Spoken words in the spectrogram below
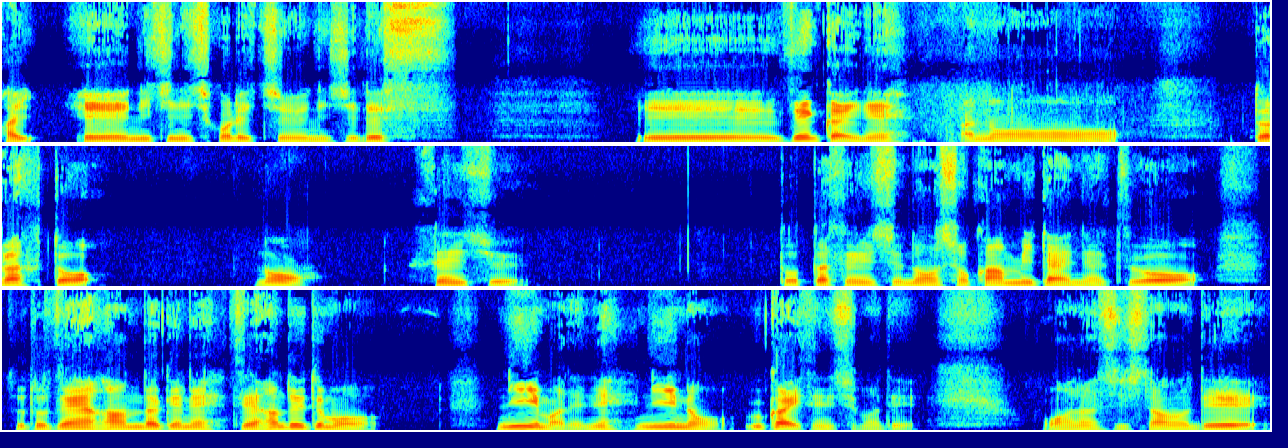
はい、えー、日日これ中日です。えー、前回ね、あのー、ドラフトの選手、取った選手の所感みたいなやつを、ちょっと前半だけね、前半といっても2位までね、2位の鵜飼選手までお話ししたので、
